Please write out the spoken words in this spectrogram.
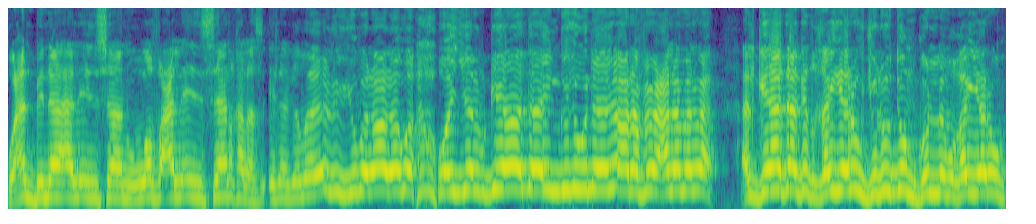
وعن بناء الإنسان ووضع الإنسان. خلاص إلى قضايا نجوم العالم وانجل القيادة ينقذونا يعرفوا علم القيادة قد غيروا جلودهم كلهم غيروا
